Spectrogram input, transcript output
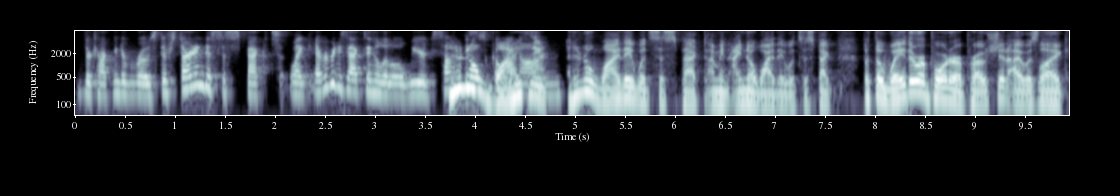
they're talking to Rose. They're starting to suspect, like everybody's acting a little weird. I don't Something's know why going they. on. I don't know why they would suspect. I mean, I know why they would suspect, but the way the reporter approached it, I was like,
